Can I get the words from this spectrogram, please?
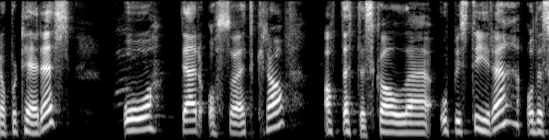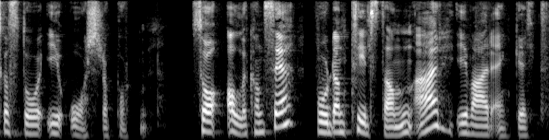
rapporteres, og det er også et krav at dette skal eh, opp i styret, og det skal stå i årsrapporten. Så alle kan se hvordan tilstanden er i hver enkelt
